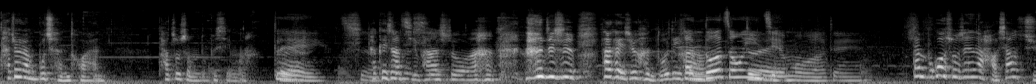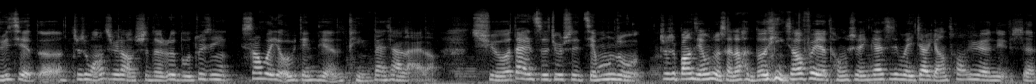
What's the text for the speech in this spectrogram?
他就算不成团，他做什么都不行嘛。对，是他可以上奇葩说啊，就是他可以去很多地方，很多综艺节目啊，对，但不过说真的，好像菊姐的，就是王菊老师的热度最近稍微有一点点平淡下来了，取而代之就是节目组，就是帮节目组省了很多营销费的同学，应该是一位叫杨超越的女生。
